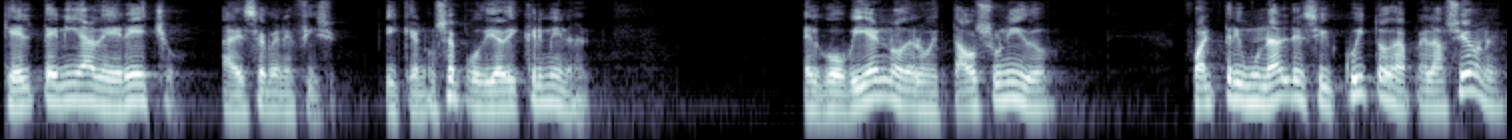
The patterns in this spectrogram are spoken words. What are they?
que él tenía derecho a ese beneficio y que no se podía discriminar. El gobierno de los Estados Unidos fue al Tribunal de Circuito de Apelaciones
